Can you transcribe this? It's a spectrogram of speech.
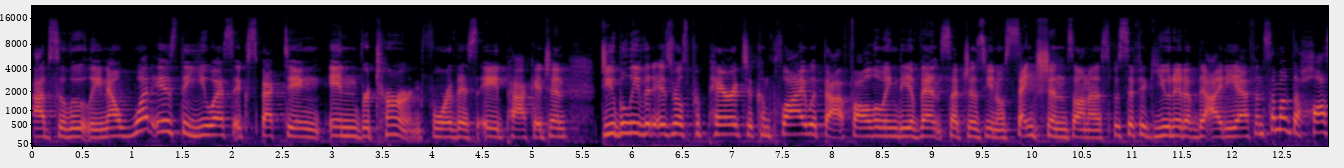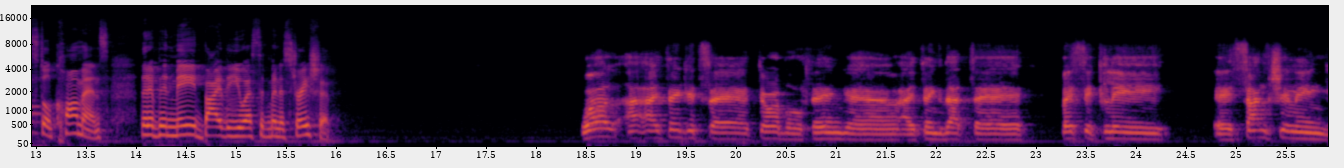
Absolutely. Now, what is the U.S. expecting in return for this aid package? And do you believe that Israel's prepared to comply with that following the events such as, you know, sanctions on a specific unit of the IDF and some of the hostile comments that have been made by the U.S. administration? Well, I, think it's a terrible thing. Uh, I think that uh, basically uh, sanctioning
